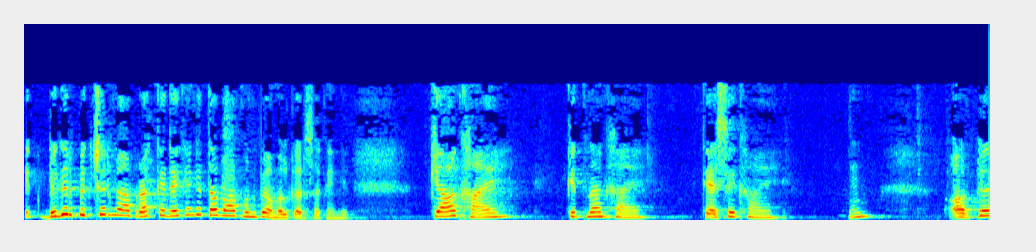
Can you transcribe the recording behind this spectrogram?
ایک بگر پکچر میں آپ رکھ کے دیکھیں گے، تب آپ ان پہ عمل کر سکیں گے۔ کیا کھائیں؟ کتنا کھائیں؟ کیسے کھائیں؟ اور پھر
